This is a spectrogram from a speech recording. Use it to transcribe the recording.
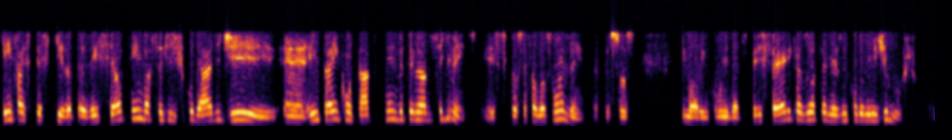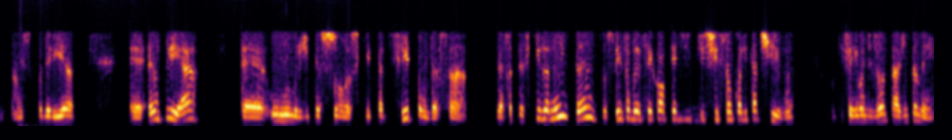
quem faz pesquisa presencial tem bastante dificuldade de é, entrar em contato com determinados segmentos. Esse que você falou são um exemplo. Né? Pessoas que moram em comunidades periféricas ou até mesmo em condomínios de luxo. Então, isso poderia é, ampliar é, o número de pessoas que participam dessa, dessa pesquisa, no entanto, sem estabelecer qualquer distinção qualitativa, o que seria uma desvantagem também.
